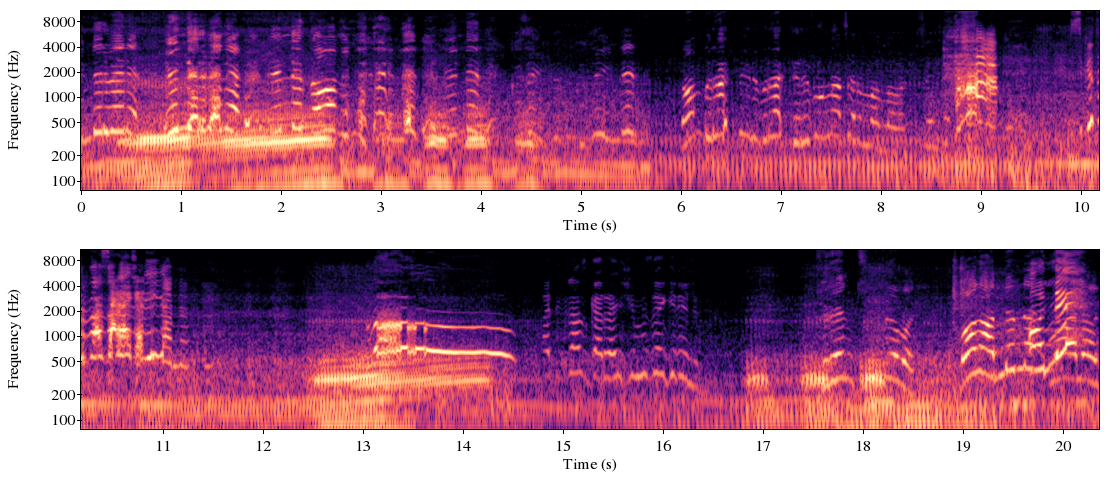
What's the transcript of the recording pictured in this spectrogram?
İndir beni. İndir beni. İndir tamam indir indir. İndir. Kuzey kuzey indir. Lan bırak beni bırak telefonla atarım vallahi bak. Sen Sıkıntımdan sana geldin. Hadi biraz garajımıza girelim. fren tutmuyor bak. Lan annem ne? Anne!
